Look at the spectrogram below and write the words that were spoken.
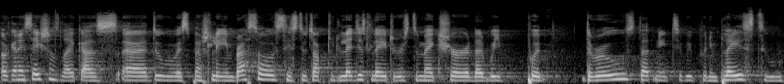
organizations like us uh, do, especially in Brussels, is to talk to legislators to make sure that we put the rules that need to be put in place to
